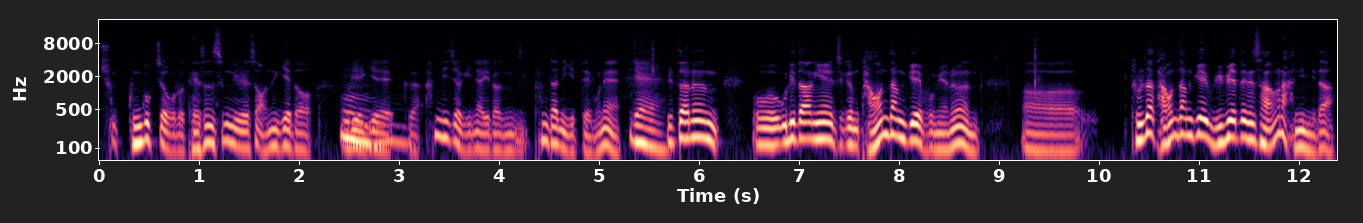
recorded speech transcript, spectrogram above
추- 궁극적으로 대선 승리를 위해서 어느 게 더 우리에게 음. 그 합리적이냐 이런 판단이기 때문에 예. 일단은 어, 우리 당의 지금 당원 당규에 보면은 어 둘 다 당원 당규에 위배되는 사항은 아닙니다.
